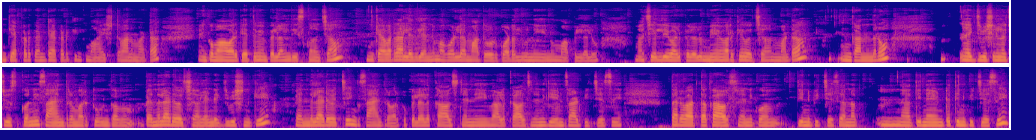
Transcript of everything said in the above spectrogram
ఇంకెక్కడికంటే అక్కడికి ఇంక మా ఇష్టం అనమాట ఇంకా మా వారికి అయితే మేము పిల్లల్ని తీసుకొని వచ్చాం. ఇంకెవరు రాలేదులేండి. మగవాళ్ళే మా తోడుకోడలు నేను మా పిల్లలు మా చెల్లి వాళ్ళ పిల్లలు మేము వరకే వచ్చామన్నమాట. ఇంకా అందరం ఎగ్జిబిషన్లో చూసుకొని సాయంత్రం వరకు ఇంకా పెందలాడే వచ్చేవాళ్ళండి ఎగ్జిబిషన్కి. పెందలాడే వచ్చి ఇంకా సాయంత్రం వరకు పిల్లలకు కావాల్సినవి వాళ్ళకి కావాల్సినవి గేమ్స్ ఆడిపించేసి తర్వాత కావాల్సినవి కొ- తినిపించేసి అన్న తినే ఉంటే తినిపించేసి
